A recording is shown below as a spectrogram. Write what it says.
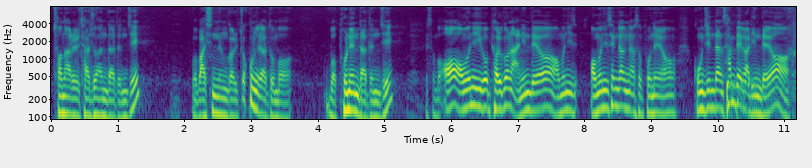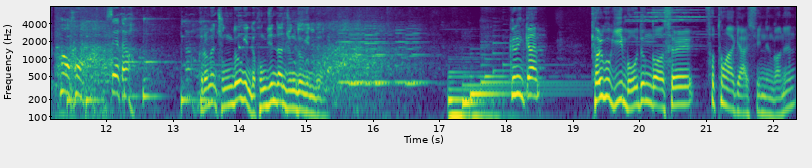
전화를 자주 한다든지, 뭐 맛있는 걸 조금이라도 뭐, 뭐 보낸다든지. 그래서 뭐, 어, 어머니 이거 별건 아닌데요. 어머니, 어머니 생각나서 보내요. 공진단 300알인데요. 어허, 세다. 그러면 중독인데 공진단 중독인데 그러니까 결국 이 모든 것을 소통하게 할 수 있는 거는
